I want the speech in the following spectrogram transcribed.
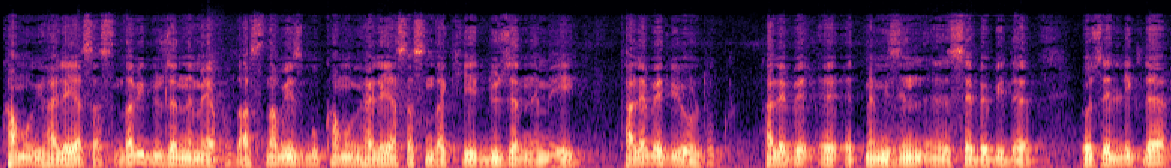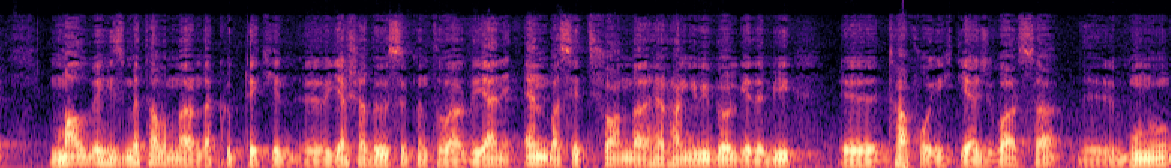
kamu ihale yasasında bir düzenleme yapıldı. Aslında biz bu kamu ihale yasasındaki düzenlemeyi talep ediyorduk. Talep e- etmemizin e, sebebi de özellikle mal ve hizmet alımlarında Kıptek'in e, yaşadığı sıkıntılardı. Yani en basit şu anda herhangi bir bölgede bir e, trafo ihtiyacı varsa e, bunu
